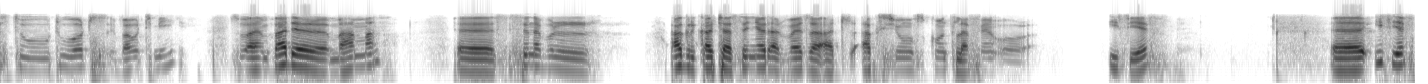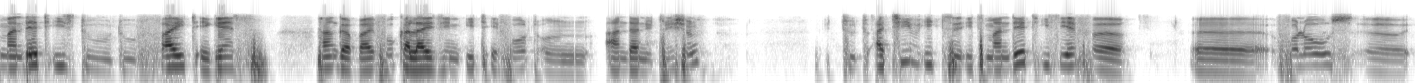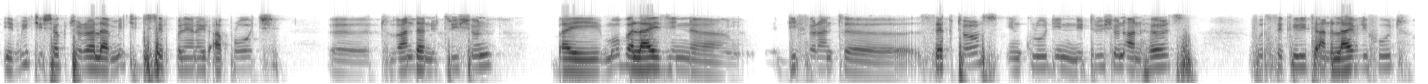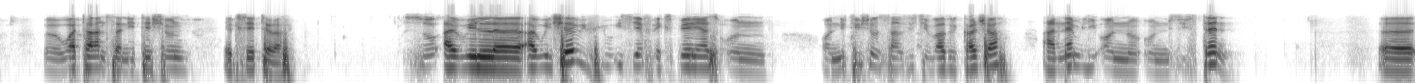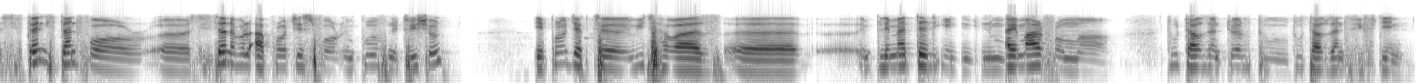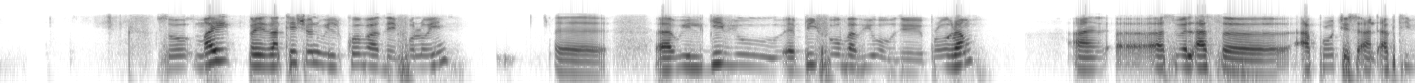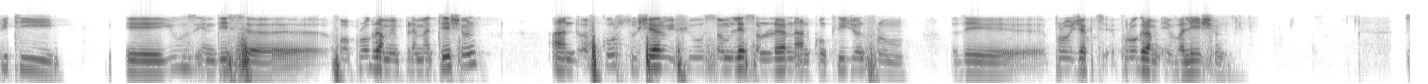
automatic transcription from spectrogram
just two, two words about me. So I'm Bader Mahaman, uh, Sustainable Agriculture Senior Advisor at Action contre la faim or ACF. Uh, ACF mandate is to, to fight against hunger by focalizing its effort on undernutrition. To, to achieve its, its mandate, ACF uh, follows uh, a multisectoral and multidisciplinary approach uh, to undernutrition by mobilizing uh, different uh, sectors, including nutrition and health, food security and livelihood, uh, water and sanitation, etc. So I will uh, I will share with you ACF experience on on nutrition sensitive agriculture and namely on on sustain. Uh, sustain stands for uh, sustainable approaches for improved nutrition, a project uh, which was uh, implemented in, in Myanmar from uh, 2012 to 2015. So my presentation will cover the following. I will give you a brief overview of the program, and as well as approaches and activity used in this uh, for program implementation, and of course to share with you some lesson learned and conclusion from the project program evaluation.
